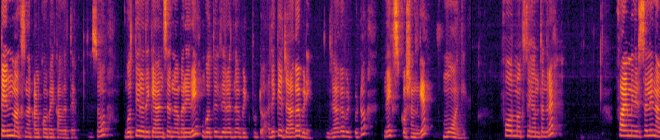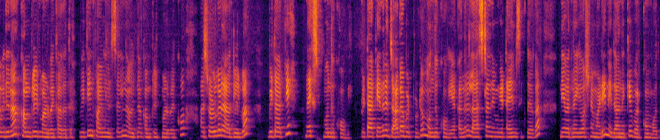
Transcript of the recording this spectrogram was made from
ಟೆನ್ ಮಾರ್ಕ್ಸ್ನ ಕಳ್ಕೊಬೇಕಾಗತ್ತೆ. ಸೊ ಗೊತ್ತಿರೋದಕ್ಕೆ ಆನ್ಸರ್ನ ಬರೀರಿ. ಗೊತ್ತಿಲ್ದಿರೋದನ್ನ ಬಿಟ್ಬಿಟ್ಟು ಅದಕ್ಕೆ ಜಾಗ ಬಿಡಿ. ಜಾಗ ಬಿಟ್ಬಿಟ್ಟು ನೆಕ್ಸ್ಟ್ ಕ್ವಶನ್ಗೆ ಮೂವ್ ಆಗಿ. ಫೋರ್ ಮಾರ್ಕ್ಸಿಗೆ ಅಂತಂದರೆ ಫೈವ್ ಮಿನಿಟ್ಸಲ್ಲಿ ನಾವು ಇದನ್ನು ಕಂಪ್ಲೀಟ್ ಮಾಡಬೇಕಾಗತ್ತೆ. ವಿತಿನ್ ಫೈವ್ ಮಿನಿಟ್ಸಲ್ಲಿ ನಾವು ಇದನ್ನ ಕಂಪ್ಲೀಟ್ ಮಾಡಬೇಕು. ಅಷ್ಟರೊಳಗಡೆ ಆಗಲಿಲ್ವಾ? ಬಿಟಾಕಿ ನೆಕ್ಸ್ಟ್ ಮುಂದಕ್ಕೆ ಹೋಗಿ. ಬಿಟಾಕಿ ಅಂದರೆ ಜಾಗ ಬಿಟ್ಬಿಟ್ಟು ಮುಂದಕ್ಕೆ ಹೋಗಿ. ಯಾಕಂದರೆ ಲಾಸ್ಟಲ್ಲಿ ನಿಮಗೆ ಟೈಮ್ ಸಿಕ್ಕಿದಾಗ ನೀವು ಅದನ್ನ ಯೋಚನೆ ಮಾಡಿ ನಿಧಾನಕ್ಕೆ ಬರ್ಕೊಬೋದು.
